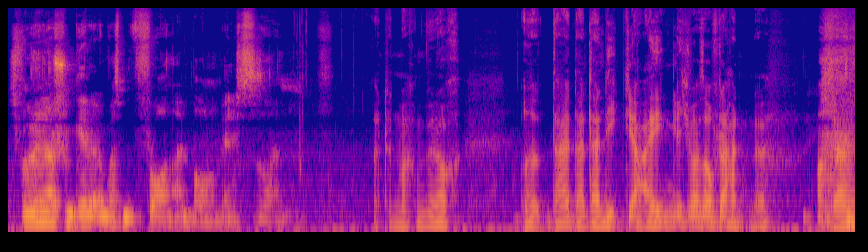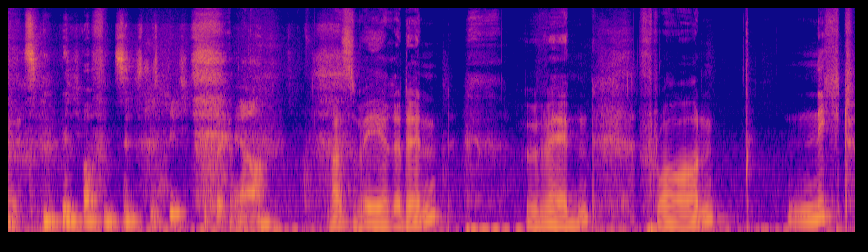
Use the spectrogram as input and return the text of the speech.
Ich würde da schon gerne irgendwas mit Thrawn einbauen, um ehrlich zu sein. Dann machen wir doch. Also da, da, da liegt ja eigentlich was auf der Hand, ne? Da, Ziemlich offensichtlich. ja. Was wäre denn, wenn Thrawn nicht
